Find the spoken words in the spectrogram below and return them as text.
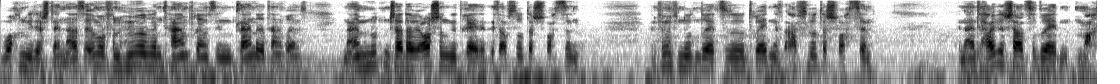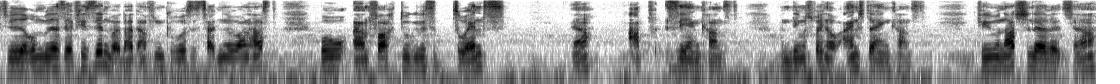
Wochenwiderstände, also immer von höheren Timeframes in kleinere Timeframes. In einem Minuten-Chart habe ich auch schon. Das ist absoluter Schwachsinn. In 5 Minuten zu traden ist absoluter Schwachsinn. In einen Tageschart zu traden macht wiederum wieder sehr viel Sinn, weil du halt einfach ein größeres Zeitintervall hast, wo einfach du gewisse Trends ja, absehen kannst und dementsprechend auch einsteigen kannst. Fibonacci-Levels, ja,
